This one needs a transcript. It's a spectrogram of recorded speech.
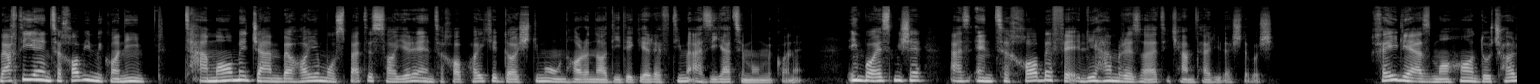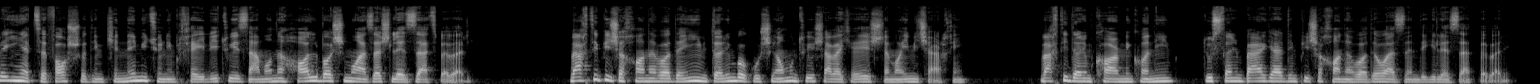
وقتی یه انتخابی می‌کنیم تمام جنبه های مثبت سایر انتخاب هایی که داشتیم و اونها رو نادیده گرفتیم اذیتمون می‌کنه این باعث میشه از انتخاب فعلی هم رضایتی کمتری داشته باشیم خیلی از ماها دچار این اتفاق شدیم که نمی‌تونیم خیلی توی زمان حال باشیم و ازش لذت ببریم. وقتی پیش خانواده ایم داریم با گوشیامون توی شبکه اجتماعی میچرخیم. وقتی داریم کار می‌کنیم دوست داریم برگردیم پیش خانواده و از زندگی لذت ببریم.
